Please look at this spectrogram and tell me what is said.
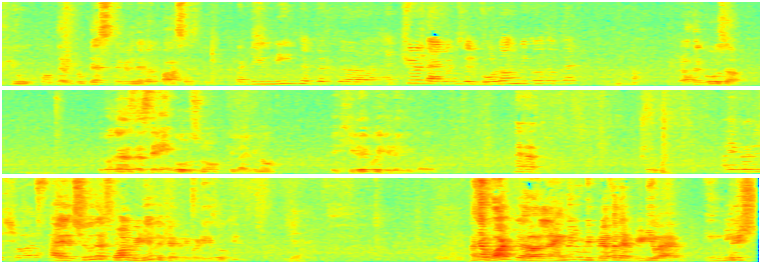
if you put them to test they will never pass as good But do you mean that the uh, actual diamonds will go down because of that? No. it rather goes up because as the saying goes no कि like you know एक हीरे को हीरे की परख True. Are you going to show us? I'll show that small video if everybody is okay Yeah. Acha, what uh, language would you prefer that video? I have English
